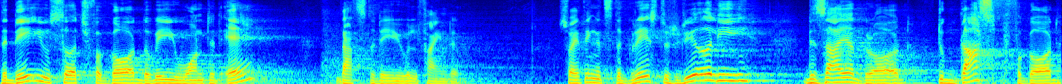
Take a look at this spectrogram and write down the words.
The day you search for God the way you wanted air, that's the day you will find him. So I think it's the grace to really desire God, to gasp for God,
